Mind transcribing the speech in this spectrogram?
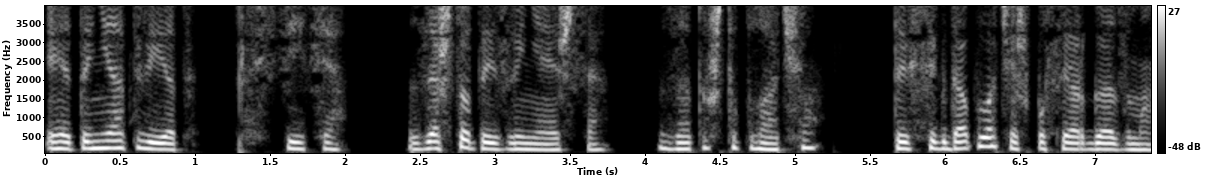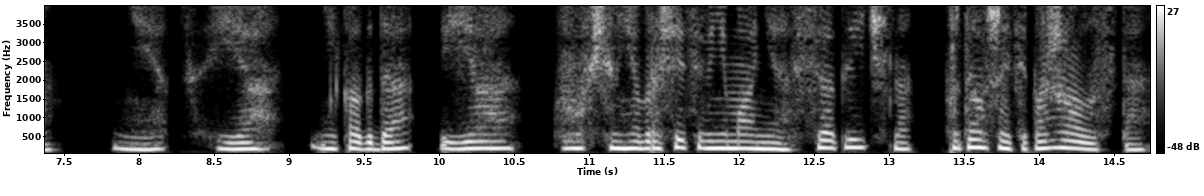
это не ответ. Простите. За что ты извиняешься?» «За то, что плачу». «Ты всегда плачешь после оргазма?» «Нет, я... никогда. Я...» «В общем, не обращайте внимания, все отлично. Продолжайте, пожалуйста»,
